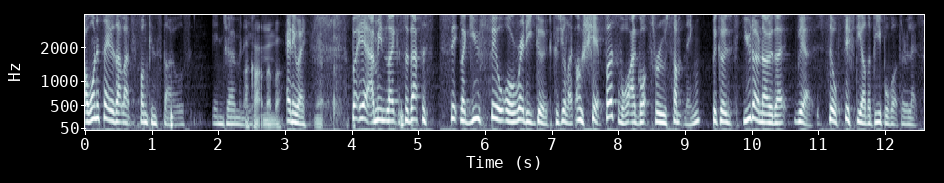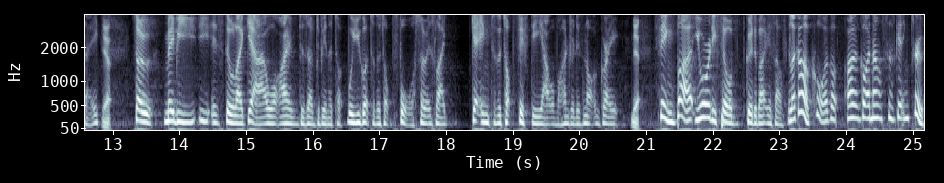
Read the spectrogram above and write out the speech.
I want to say it was at like Funkin Stylez in Germany. I can't remember. Anyway, Yeah. but yeah, I mean, like, so that's a sick, like, you feel already good because you're like, oh shit, first of all, I got through something because you don't know that, yeah, still 50 other people got through, let's say. Yeah. So maybe it's still like, yeah, well, I deserve to be in the top. Well, you got to the top four. So it's like getting to the top 50 out of 100 is not a great Yeah. thing, but you already feel good about yourself. You're like, oh, cool, I got, I got announcers getting through.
